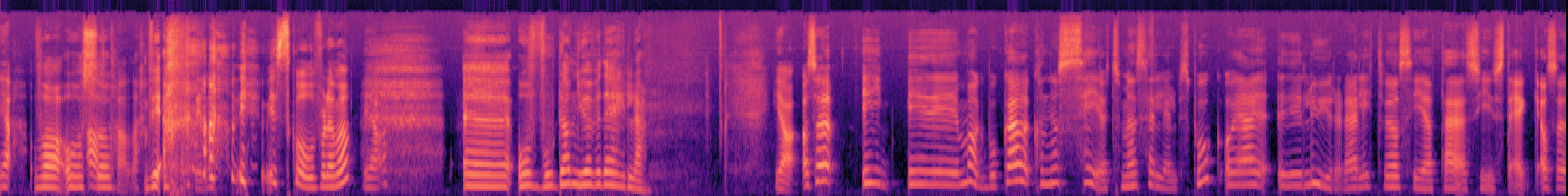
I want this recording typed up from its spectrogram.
Ja. Hva, også, Avtale. Vi, vi, vi, skåler for det nå. Ja. Uh, og hvordan gjør vi det, Hilde? Ja, altså i, i Mageboka kan jo se ut som en selvhjelpsbok, og jeg eh, lurer deg litt ved å si at det er syv steg. Altså,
